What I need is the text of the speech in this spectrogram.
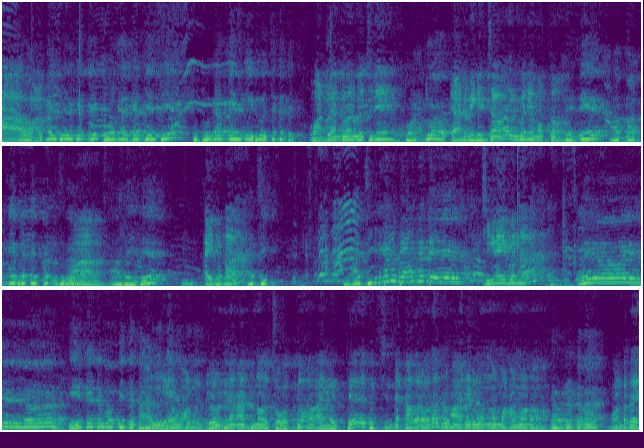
ఆ ఆ వంట మనిషి దగ్గరికి వెళ్ళి కూరగాయలు కట్ చేసి ఉప్పు కారం వేసి వచ్చానండి. వంటలు ఎంత వరకు వచ్చినాయి? వంటలో ఏమన్నా మిగిల్చావా? ఇవ్వ నేను మొత్తం. ఏంటి? ఆ మటన్ ఎప్పుడైనా చెప్పాను. అదైతే అయిపోయిందా? ఆ చికెన్ ఆ చికెన్ కన్నా బాగుందండి. చికెన్ అయిపోయిందా? అయ్యో అయ్యో అయ్యో ఏంటంటే పంపింది ఏ వంటలో ఉందని అంటున్నావు చూద్దాం. ఆయన వస్తే కూర్చుని తిన్న తర్వాత అప్పుడు మాట్లాడుకుందాం మనం మనం ఎవరంటారా ఉంటది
